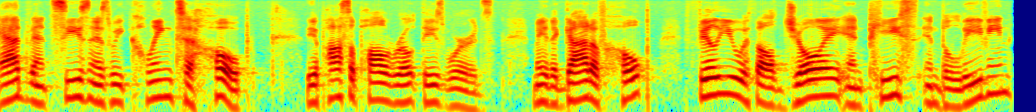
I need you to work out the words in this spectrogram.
Advent season as we cling to hope. The Apostle Paul wrote these words May the God of hope fill you with all joy and peace in believing,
